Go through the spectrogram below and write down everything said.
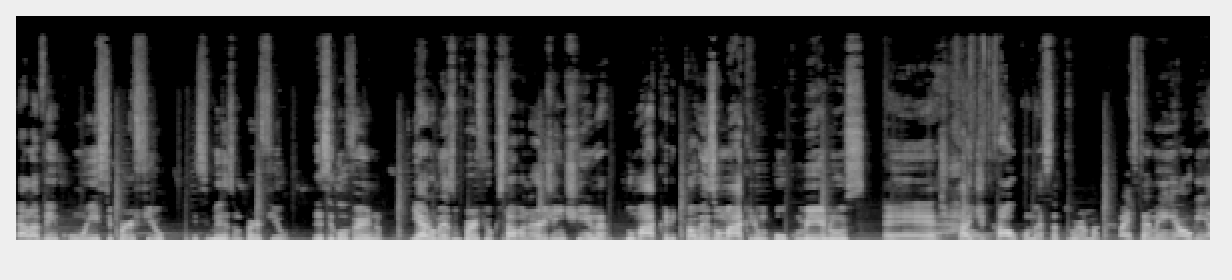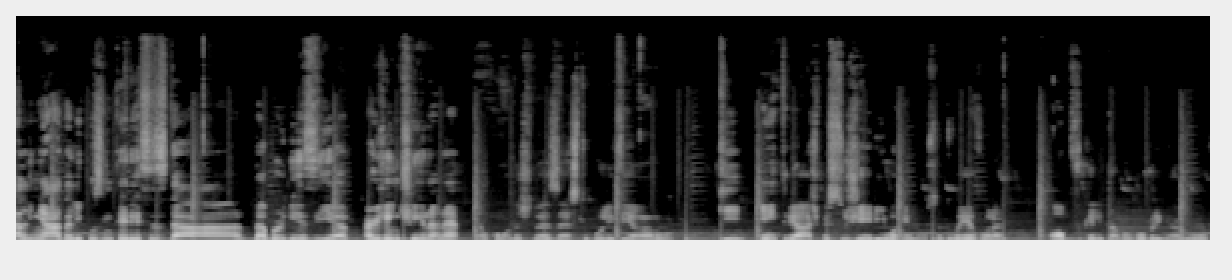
ela vem com esse perfil, esse mesmo perfil desse governo. E era o mesmo perfil que estava na Argentina, do Macri. Talvez o Macri um pouco menos é, radical. radical. como essa turma, mas também é alguém alinhado ali com os interesses da, da burguesia argentina, né? É o comandante do exército boliviano que, entre aspas, sugeriu a renúncia do Evo, né? Óbvio que ele estava obrigando o Evo.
